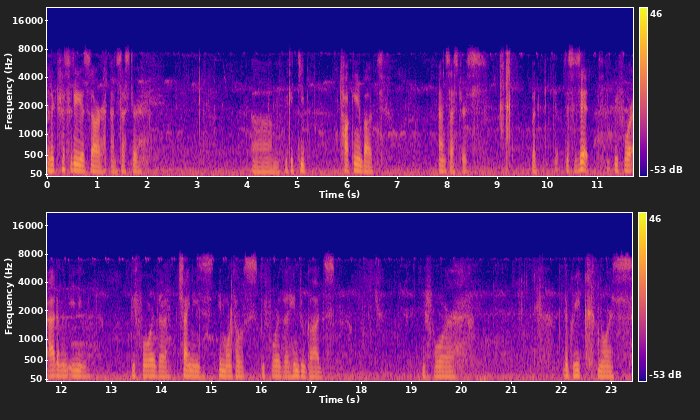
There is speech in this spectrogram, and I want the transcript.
Electricity is our ancestor. Um, we could keep talking about ancestors but this is it. Before Adam and Eve, before the Chinese immortals, before the Hindu gods, before the Greek, Norse,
